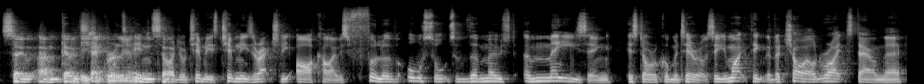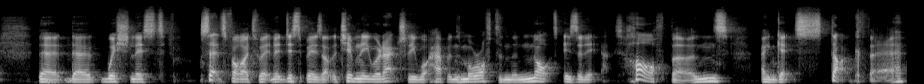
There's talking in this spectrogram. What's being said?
So um, go and check what's inside your chimneys. Chimneys are actually archives full of all sorts of the most amazing historical material. So you might think that a child writes down their their, their wish list sets fire to it and it disappears up the chimney. When actually, what happens more often than not is that it half burns and gets stuck there,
